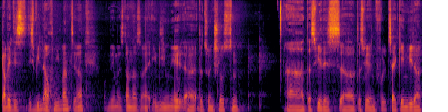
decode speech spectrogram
glaube ich, das, das will auch niemand, ja. Und wir haben uns dann also Ende Juni äh, dazu entschlossen, äh, dass wir das, äh, dass wir in Vollzeit gehen wieder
